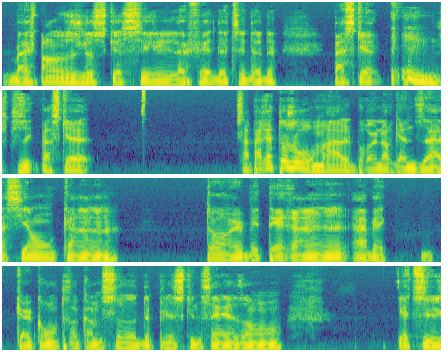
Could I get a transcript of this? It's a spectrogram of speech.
Ben, je pense juste que c'est le fait de, tu sais, de, de- parce que, excusez, parce que ça paraît toujours mal pour une organisation quand t'as un vétéran avec un contrat comme ça de plus qu'une saison, que tu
